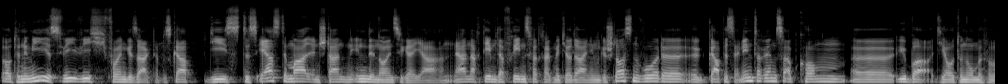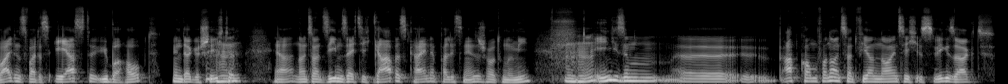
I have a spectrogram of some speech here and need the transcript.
Autonomie ist, wie, wie ich vorhin gesagt habe, es gab, die ist das erste Mal entstanden in den 90er Jahren. Ja, nachdem der Friedensvertrag mit Jordanien geschlossen wurde, äh, gab es ein Interimsabkommen äh, über die autonome Verwaltung. Das war das erste überhaupt in der Geschichte. Ja, 1967 gab es keine palästinensische Autonomie. In diesem äh, Abkommen von 1994 ist, wie gesagt,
